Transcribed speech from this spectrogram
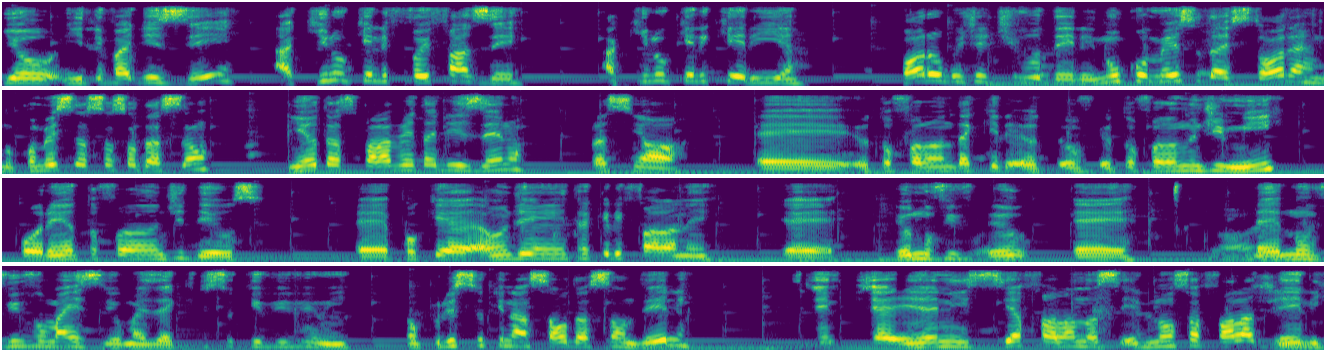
E, eu, e ele vai dizer aquilo que ele foi fazer, aquilo que ele queria, qual era o objetivo dele? No começo da história, no começo da sua saudação, em outras palavras, ele está dizendo assim, ó, é, eu tô falando daquele, eu, eu, eu tô falando de mim, porém eu tô falando de Deus. É, porque é onde entra que ele fala, né? É, eu não vivo, eu é, é, não vivo mais eu, mas é Cristo que vive em mim. Então por isso que na saudação dele, ele já, já inicia falando assim, ele não só fala Sim. dele,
